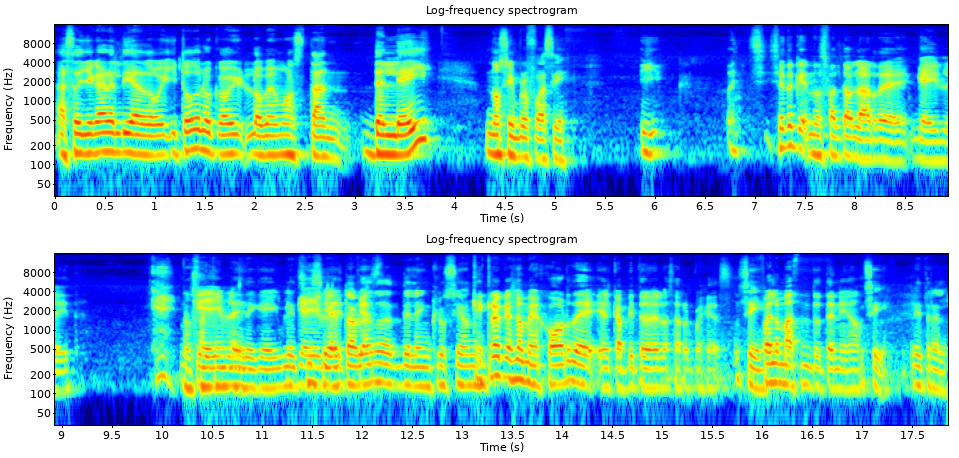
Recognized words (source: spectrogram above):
hasta llegar al día de hoy y todo lo que hoy lo vemos tan de ley, no siempre fue así. Y sí, siento que nos falta hablar de Gayblade. Nos falta hablar de Gayblade, sí, Gayblade, cierto, que hablando de la inclusión. Que creo que es lo mejor del capítulo de los RPGs. Sí. Fue lo más entretenido. Sí, literal.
